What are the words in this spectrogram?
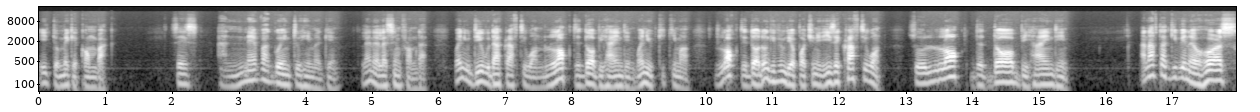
it to make a comeback. He says, and never go into him again. Learn a lesson from that. When you deal with that crafty one, lock the door behind him when you kick him out. Lock the door. Don't give him the opportunity. He's a crafty one. So lock the door behind him. And after giving a hoarse,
